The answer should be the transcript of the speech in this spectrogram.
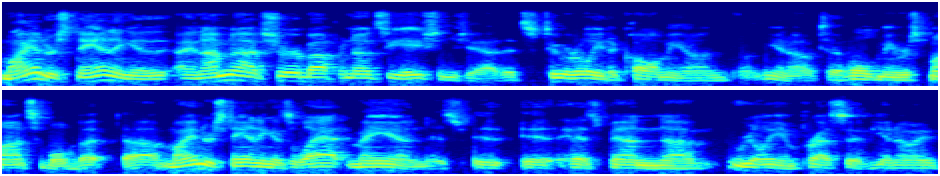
my understanding is, and I'm not sure about pronunciations yet. It's too early to call me on, you know, to hold me responsible. But uh, my understanding is Lat Mayen is, is has been um, really impressive. You know,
